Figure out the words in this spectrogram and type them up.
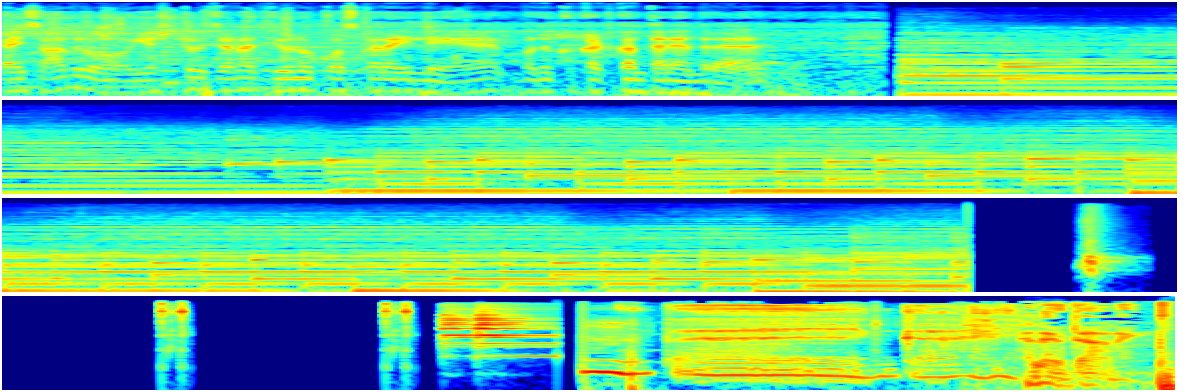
ಗೈಸ್ ಆದ್ರೂ ಎಷ್ಟು ಜನ ಜೀವನಕ್ಕೋಸ್ಕರ ಇಲ್ಲಿ ಬದುಕು ಕಟ್ಕೊಂತಾರೆ ಅಂದ್ರೆ. Hello, darling.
